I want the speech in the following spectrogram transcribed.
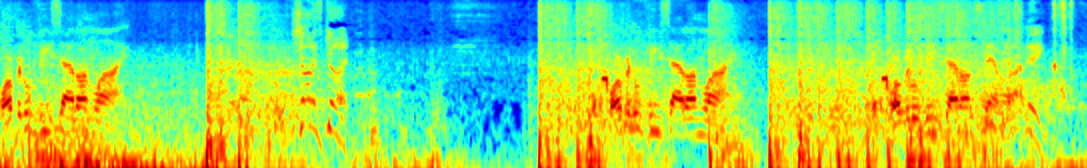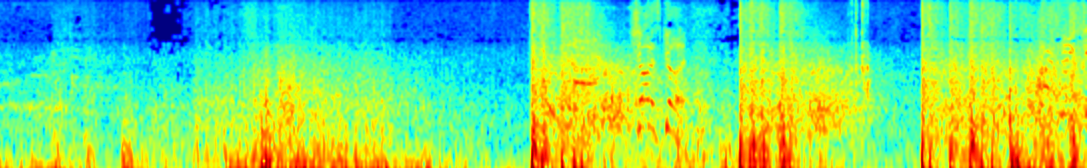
Orbital VSAT online. Shot is good! Orbital VSAT online. Orbital VSAT on standby. Shot is good! RPG!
